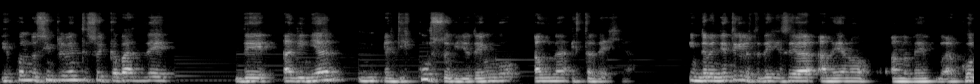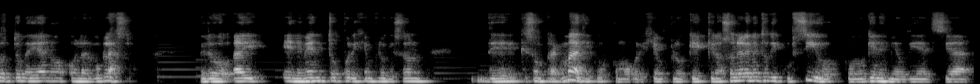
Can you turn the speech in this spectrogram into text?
es cuando simplemente soy capaz de, de alinear el discurso que yo tengo a una estrategia, independiente que la estrategia sea a, mediano, a, corto, mediano o largo plazo. Pero hay elementos, por ejemplo, que son de, que son pragmáticos, como por ejemplo, que, que, no son elementos discursivos, como quién es mi audiencia,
